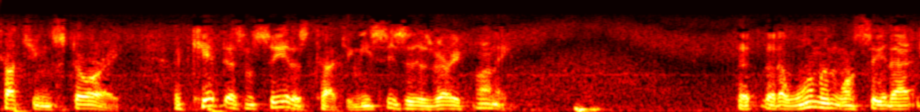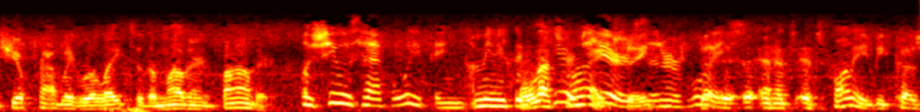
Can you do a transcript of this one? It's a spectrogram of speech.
touching story. A kid doesn't see it as touching; he sees it as very funny. That that a woman will see that and she'll probably relate to the mother and father. Well, she was half weeping. I mean, you could Well, hear right. tears see? in her voice. And it's it's funny because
